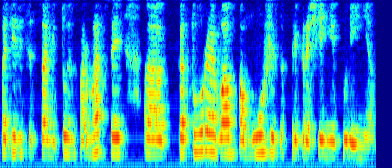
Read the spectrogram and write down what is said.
поделится с вами той информацией, э, которая вам поможет в прекращении курения.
